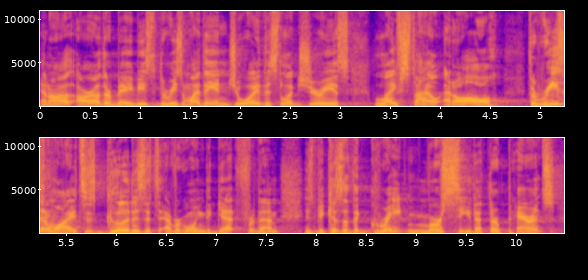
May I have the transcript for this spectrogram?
and our, other babies, the reason why they enjoy this luxurious lifestyle at all, the reason why it's as good as it's ever going to get for them is because of the great mercy that their parents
